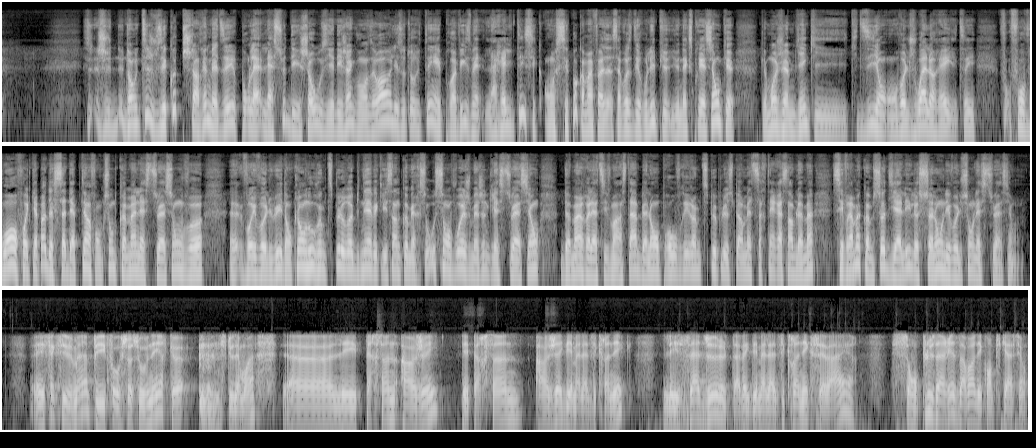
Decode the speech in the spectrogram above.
Donc, tu sais, je vous écoute, puis je suis en train de me dire, pour la, suite des choses, il y a des gens qui vont dire, oh, les autorités improvisent, mais la réalité, c'est qu'on ne sait pas comment ça va se dérouler. Puis il y a une expression que, que moi j'aime bien qui, qui dit, on, va le jouer à l'oreille, tu sais. Faut, faut voir, faut être capable de s'adapter en fonction de comment la situation va, euh, va évoluer. Donc là, on ouvre un petit peu le robinet avec les centres commerciaux. Si on voit, j'imagine que la situation demeure relativement stable, ben là, on pourra ouvrir un petit peu plus, permettre certains rassemblements. C'est vraiment comme ça d'y aller là, selon l'évolution de la situation. Effectivement, puis il faut se souvenir que, excusez-moi, euh, les personnes âgées, les personnes âgées avec des maladies chroniques, les adultes avec des maladies chroniques sévères sont plus à risque d'avoir des complications.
